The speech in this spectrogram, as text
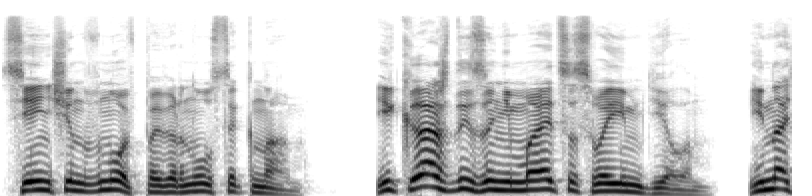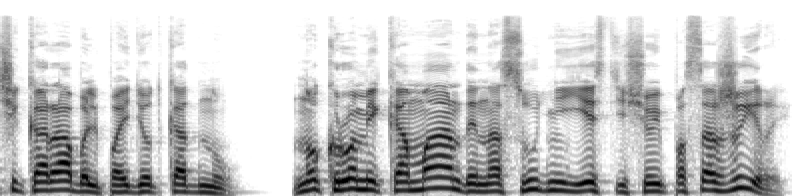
Сенчин вновь повернулся к нам. «И каждый занимается своим делом. Иначе корабль пойдет ко дну. Но кроме команды на судне есть еще и пассажиры.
